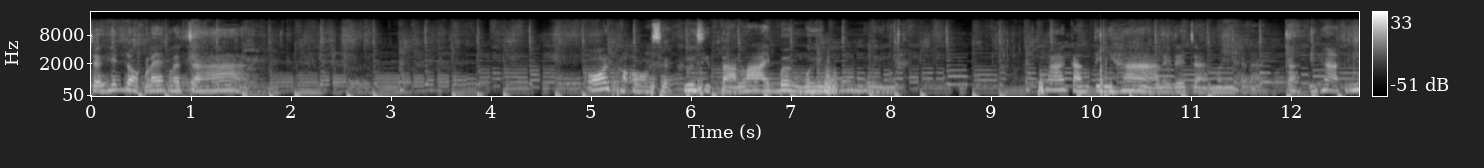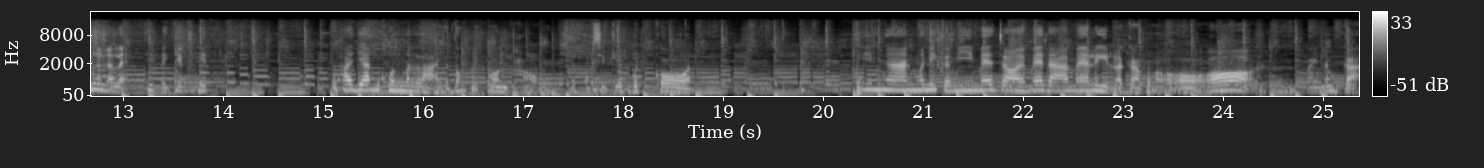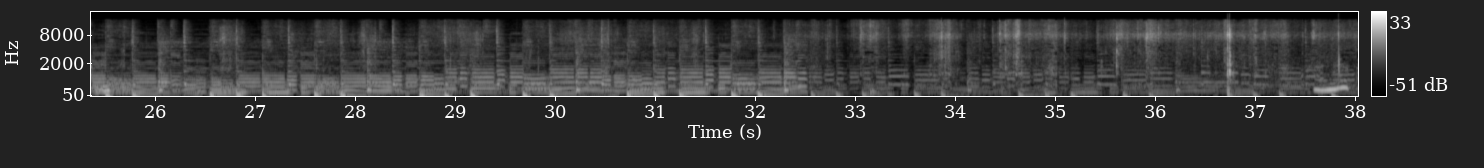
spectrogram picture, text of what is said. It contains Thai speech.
เจอเฮ็ดดอกแรกแล้วจ้า โอ้ยพออเสือคือสิตาลายเบิ่งบ่เห็นห้องเลยเนี่ยมากันตีห้าเลยเด้อจ้ามื้อนี้ก็ได้ก็ตีห้าทุกมื้อนั่นแหละที่ไปเก็บเฮ็ด ถ้ายันคนมันหลายก็ต้องไปก่อนเขาเดี๋ยวขอสิเก็บเบิดก่อนทีมงานมื้อนี้ก็มีแม่จอยแม่ดาแม่ลีดแล้วก็พออ้อไปน้ำกัน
